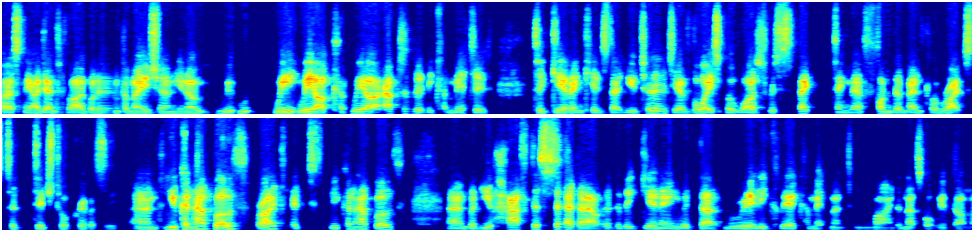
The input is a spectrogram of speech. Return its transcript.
personally identifiable information. You know, we, we, we are we are absolutely committed to giving kids that utility of voice, but whilst respecting their fundamental rights to digital privacy. And you can have both, right? It's, you can have both, um, but you have to set out at the beginning with that really clear commitment in mind, and that's what we've done.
